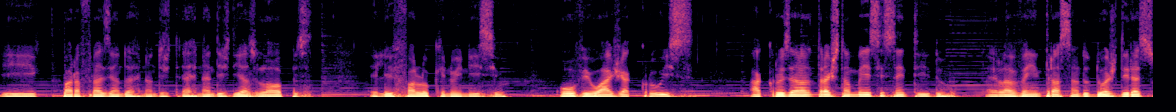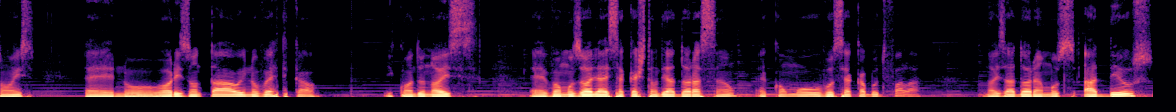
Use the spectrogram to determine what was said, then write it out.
e parafraseando Hernandes, Hernandes Dias Lopes, ele falou que no início houve o haja cruz a cruz ela traz também esse sentido. Ela vem traçando duas direções, é, no horizontal e no vertical. E quando nós é, vamos olhar essa questão de adoração, é como você acabou de falar. Nós adoramos a Deus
